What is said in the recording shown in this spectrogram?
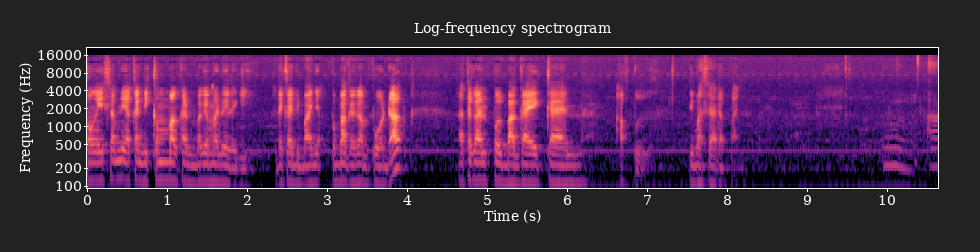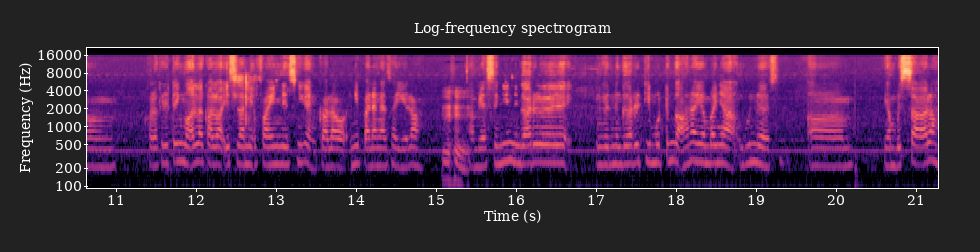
kawangan Islam ni akan dikembangkan bagaimana lagi? Adakah di banyak pelbagaikan produk ataupun pelbagaikan apa di masa hadapan Hmm, um, kalau kita tengok lah kalau Islamic finance ni kan, kalau ni pandangan saya lah. Mhm. Uh, biasanya negara negara Timur Tengah lah yang banyak guna um, yang besar lah.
